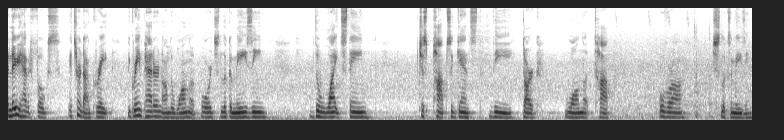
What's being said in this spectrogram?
And there you have it folks. It turned out great. The grain pattern on the walnut boards look amazing. The white stain just pops against the dark walnut top. Overall, just looks amazing.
